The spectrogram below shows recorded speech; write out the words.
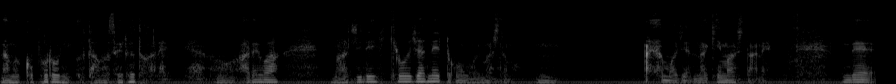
ナムコプロに歌わせるとかね、あのあれはマジで卑怯じゃね？えとか思いましたもん。うん。あやマジで泣きましたね。で、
